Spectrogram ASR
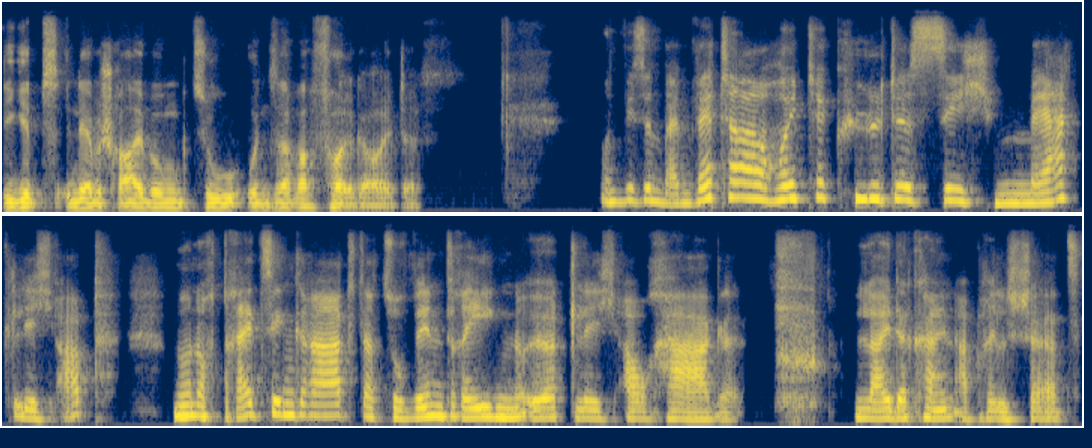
die gibt es in der Beschreibung zu unserer Folge heute. Und wir sind beim Wetter. Heute kühlt es sich merklich ab. Nur noch 13 Grad, dazu Wind, Regen, örtlich auch Hagel. Leider kein Aprilscherz.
